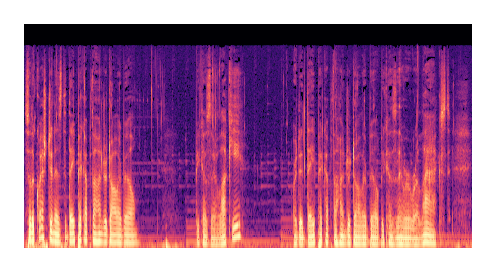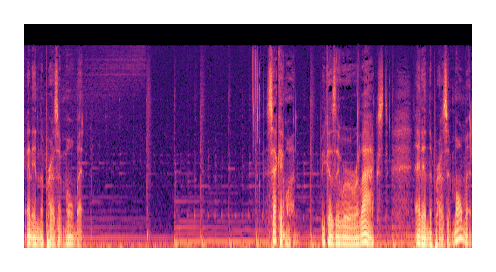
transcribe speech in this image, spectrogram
So the question is did they pick up the $100 bill because they're lucky? Or did they pick up the $100 bill because they were relaxed and in the present moment? Second one, because they were relaxed and in the present moment.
